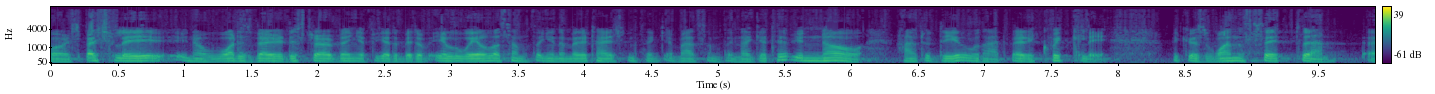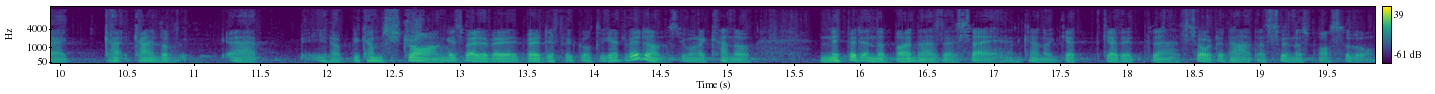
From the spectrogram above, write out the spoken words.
or especially, you know, what is very disturbing if you get a bit of ill will or something in the meditation, thinking about something negative, you know how to deal with that very quickly, because once it um, uh, kind of, uh, you know, becomes strong, it's very, very, very difficult to get rid of. So you want to kind of nip it in the bud, as they say, and kind of get get it uh, sorted out as soon as possible.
